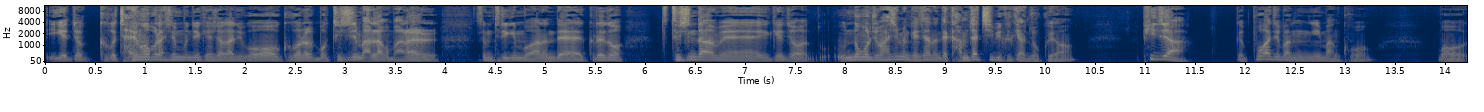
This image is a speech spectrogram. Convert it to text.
이게 저 그거 자영업을 하시는 분들이 계셔가지고 그거를 뭐 드시지 말라고 말할 씀 드리긴 뭐 하는데 그래도 드신 다음에 이렇게 저 운동을 좀 하시면 괜찮은데 감자칩이 그렇게 안 좋고요. 피자 그 포화지방이 많고 뭐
